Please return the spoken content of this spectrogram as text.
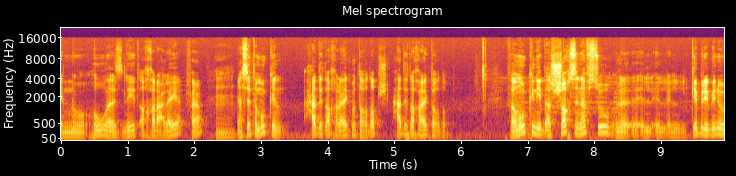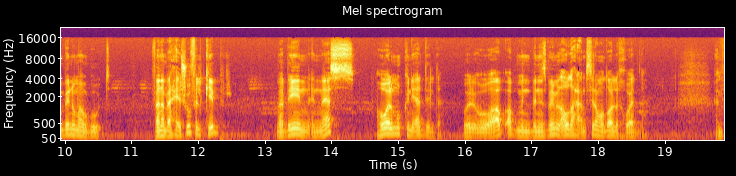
إنه هو ليه اتأخر عليا؟ فاهم. يعني أنت ممكن حد يتأخر عليك ما تغضبش حد يتأخر عليك تغضب. فممكن يبقى الشخص نفسه ال- ال- ال- الكبر بيني وبينه موجود. فأنا بشوف الكبر ما بين الناس هو اللي ممكن يؤدي لده. من بالنسبة لي من أوضح الأمثلة موضوع الإخوات ده. انت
